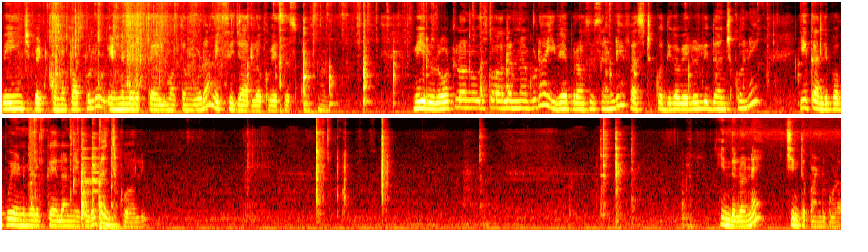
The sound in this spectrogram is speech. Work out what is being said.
వేయించి పెట్టుకున్న పప్పులు ఎండుమిరపకాయలు మొత్తం కూడా మిక్సీ జార్లోకి వేసేసుకుంటున్నాను. మీరు రోట్లో నూరుకోవాలన్నా కూడా ఇదే ప్రాసెస్ అండి. ఫస్ట్ కొద్దిగా వెల్లుల్లి దంచుకొని ఈ కందిపప్పు ఎండుమిరపకాయలన్నీ కూడా దంచుకోవాలి. ఇందులోనే చింతపండు కూడా.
